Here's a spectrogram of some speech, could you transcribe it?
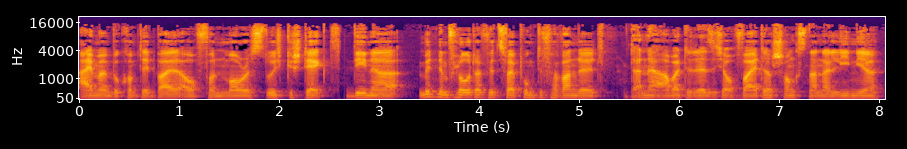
Einmal bekommt er den Ball auch von Morris durchgesteckt, den er mit einem Floater für zwei Punkte verwandelt. Dann erarbeitet er sich auch weitere Chancen an der Linie,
